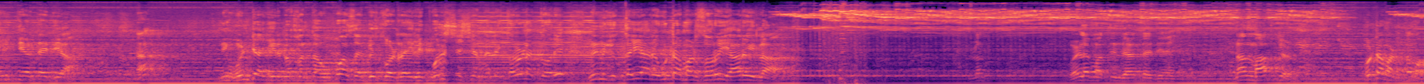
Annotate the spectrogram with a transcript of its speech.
ಈ ರೀತಿ ಹೇಳ್ತಾ ಇದೀಯಾ? ನೀವು ಒಂಟಿಯಾಗಿರ್ಬೇಕಂತ ಉಪವಾಸ ಬಿದ್ಕೊಂಡ್ರೆ ಇಲ್ಲಿ ಪೊಲೀಸ್ ಸ್ಟೇಷನ್ನಲ್ಲಿ ಕರುಣೆ ತೋರಿ ನಿನಗೆ ಕೈಯಾರೆ ಊಟ ಮಾಡಿಸೋರು ಯಾರೂ ಇಲ್ಲ. ಒಳ್ಳೆ ಮಾತಿಂದ ಹೇಳ್ತಾ ಇದ್ದೀನಿ. ನಾನು ಮಾತು ಕೇಳು. ಊಟ ಮಾಡಿ, ತಗೋ.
